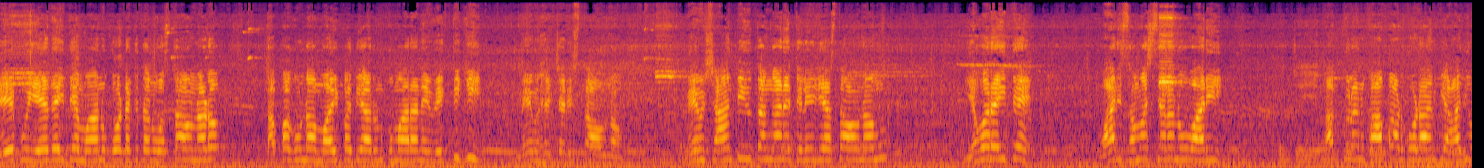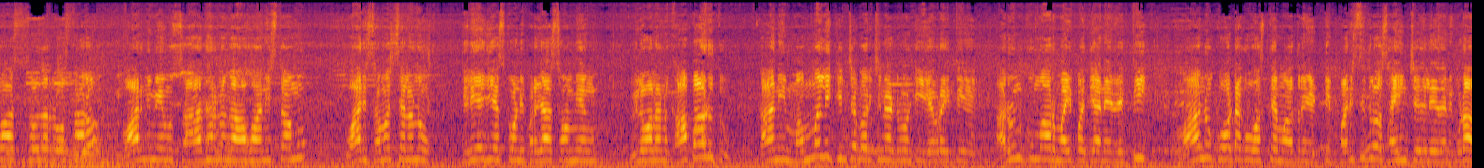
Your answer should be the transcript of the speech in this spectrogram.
రేపు ఏదైతే మానుకోటకి తను వస్తూ ఉన్నాడో తప్పకుండా మాయిపతి అరుణ్ కుమార్ అనే వ్యక్తికి మేము హెచ్చరిస్తూ ఉన్నాము. మేము శాంతియుతంగానే తెలియజేస్తూ ఉన్నాము. ఎవరైతే వారి సమస్యలను వారి హక్కులను కాపాడుకోవడానికి ఆదివాసీ సోదరులు వస్తారో వారిని మేము సాధారణంగా ఆహ్వానిస్తాము. వారి సమస్యలను తెలియజేసుకోండి ప్రజాస్వామ్యం విలువలను కాపాడుతూ. కానీ మమ్మల్ని కించపరిచినటువంటి ఎవరైతే అరుణ్ కుమార్ మైపతి అనే వ్యక్తి మానుకోటకు వస్తే మాత్రం ఎట్టి పరిస్థితిలో సహించేది లేదని కూడా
